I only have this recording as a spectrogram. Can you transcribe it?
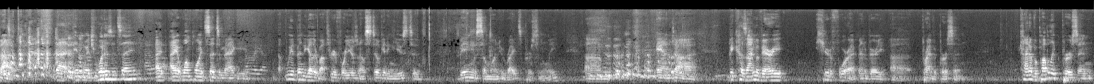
that that in which what does it say? I, I at one point said to Maggie, oh, we had been together about three or four years, and I was still getting used to being with someone who writes personally, um, and uh, because I'm a very heretofore I've been a very uh, private person kind of a public person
